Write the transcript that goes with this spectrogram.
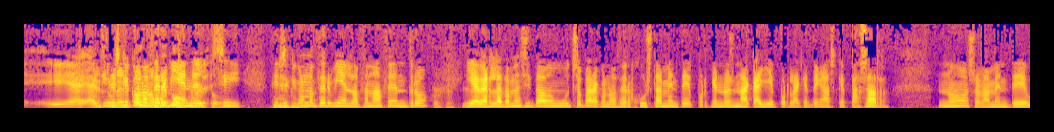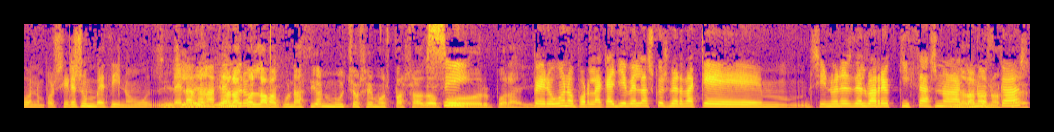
eh, tienes que conocer bien el sí tienes que conocer bien la zona centro y haberla transitado mucho para conocer justamente porque no es una calle por la que tengas que pasar no solamente bueno pues si eres un vecino de la zona y ahora con la vacunación muchos hemos pasado por, por ahí. pero bueno por la calle Velasco es verdad que mm, si no eres del barrio quizás no la conozcas.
